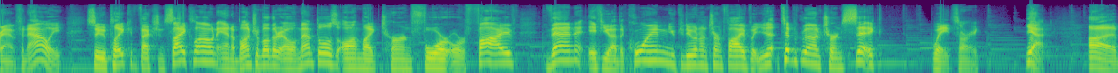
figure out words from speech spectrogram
grand finale. So you play Confection Cyclone and a bunch of other elementals on like turn four or five. Then, if you had the coin, you could do it on turn five, but you, typically on turn six. Wait, sorry. Yeah. Uh,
